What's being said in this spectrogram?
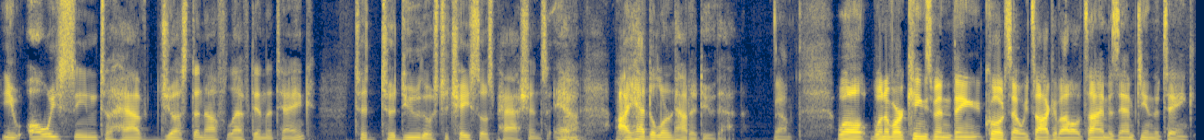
you always seem to have just enough left in the tank to to do those to chase those passions and Yeah. i had to learn how to do that Yeah. Well, one of our Kingsman thing quotes that we talk about all the time is emptying the tank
